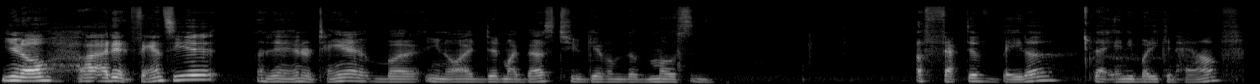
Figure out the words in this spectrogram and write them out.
you know, I, I didn't fancy it. I didn't entertain it, but you know, I did my best to give them the most effective beta that anybody can have.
